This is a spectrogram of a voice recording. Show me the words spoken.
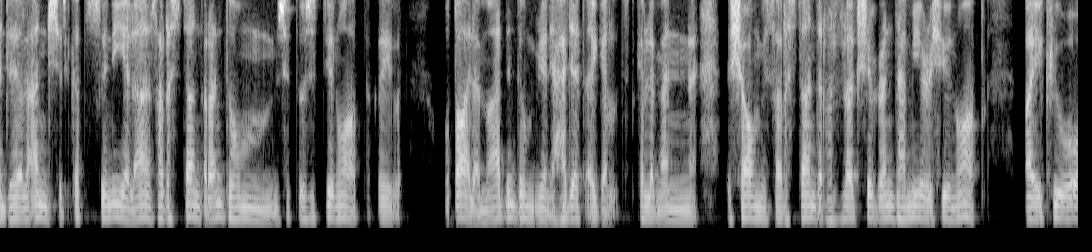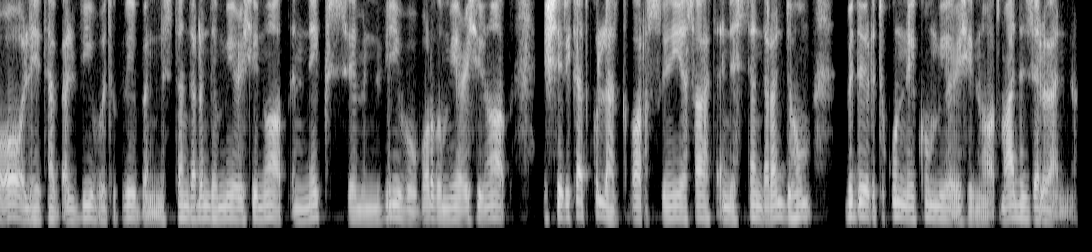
أنت الآن الشركات الصينية الآن صار standard عندهم 66 واط تقريبا وطالع ما عاد عندهم يعني حاجات أقل. تتكلم عن شاومي صار standard في ال flagship عندها 120 واط. iQOO اللي هي تابعة الفيفو تقريبا. standard عندهم 120 واط ال NEX من فيفو برضه 120 واط. الشركات كلها الكبار الصينية صارت عند standard عندهم بدا يرتقون إنه يكون 120 واط ما عاد نزلوا عنه.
